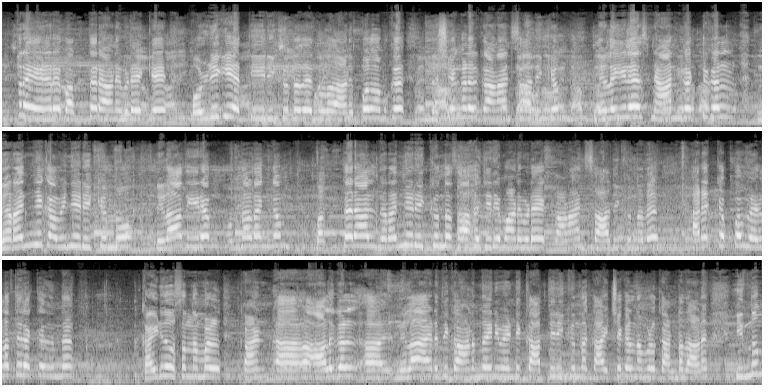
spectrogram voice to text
അത്രയേറെ ഭക്തരാണ് ഇവിടേക്ക് ഒഴുകി എത്തിയിരിക്കുന്നത് എന്നുള്ളതാണ്. ഇപ്പോൾ നമുക്ക് ദൃശ്യങ്ങളിൽ കാണാൻ സാധിക്കും. നിളയിലെ സ്നാൻഘട്ടുകൾ നിറഞ്ഞു കവിഞ്ഞിരിക്കുന്നു. നിളാതീരം ഒന്നടങ്കം ഭക്തരാൽ നിറഞ്ഞിരിക്കുന്ന സാഹചര്യമാണ് ഇവിടെ കാണാൻ സാധിക്കുന്നത്. അരക്കപ്പം വെള്ളത്തിലൊക്കെ നിന്ന് കഴിഞ്ഞ ദിവസം നമ്മൾ ആളുകൾ നിള ആരത്തി കാണുന്നതിന് വേണ്ടി കാത്തിരിക്കുന്ന കാഴ്ചകൾ നമ്മൾ കണ്ടതാണ്. ഇന്നും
